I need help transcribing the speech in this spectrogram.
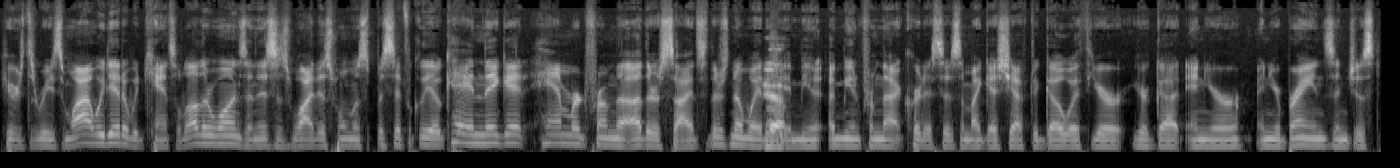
here's the reason why we did it. We canceled other ones, and this is why this one was specifically okay." And they get hammered from the other side. So there's no way to yeah. be immune, immune from that criticism. I guess you have to go with your your gut and your and your brains, and just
